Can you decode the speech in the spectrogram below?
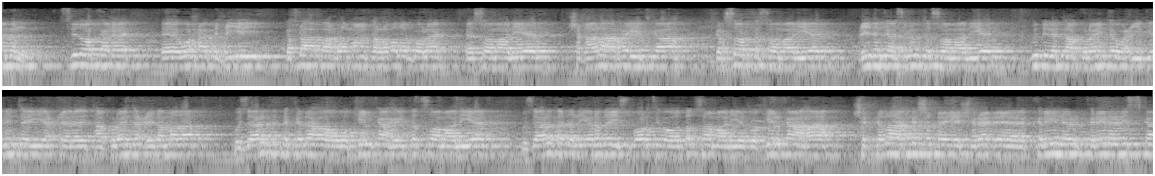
amal sidoo kale waxaa bixiyey gabdhaha baarlamaanka labada gole ee soomaaliyeed shaqaalaha rayidka garsoorka soomaaliyeed ciidanka asluubta soomaaliyeed guddiga taakulaynta wacyigelinta iyo taakulaynta ciidamada wasaaradda dekedaha oo wakiil ka ahayd dad soomaaliyeed wasaaradda dhallinyarada iyo isboortiga oo dad soomaaliyeed wakiil ka ahaa shirkadaha ka shaqeeya cleananiska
